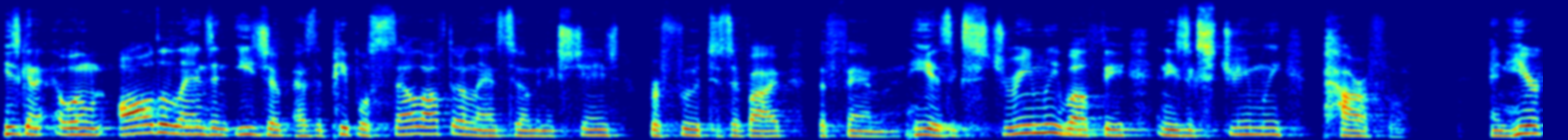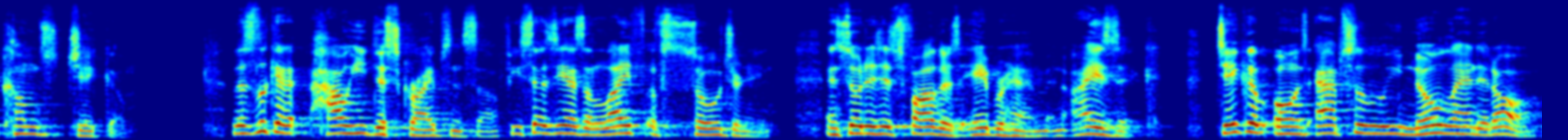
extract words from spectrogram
he's going to own all the lands in Egypt as the people sell off their lands to him in exchange for food to survive the famine. He is extremely wealthy and he's extremely powerful. And here comes Jacob. Let's look at how he describes himself. He says he has a life of sojourning, and so did his fathers, Abraham and Isaac. Jacob owns absolutely no land at all.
